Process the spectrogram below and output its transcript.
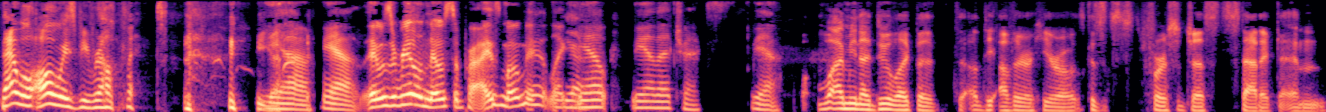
that will always be relevant. yeah. yeah. yeah, It was a real no surprise moment. Like, yeah, yeah, yeah that tracks. Yeah. Well, I mean, I do like the the, uh, the other heroes because it's first just Static and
